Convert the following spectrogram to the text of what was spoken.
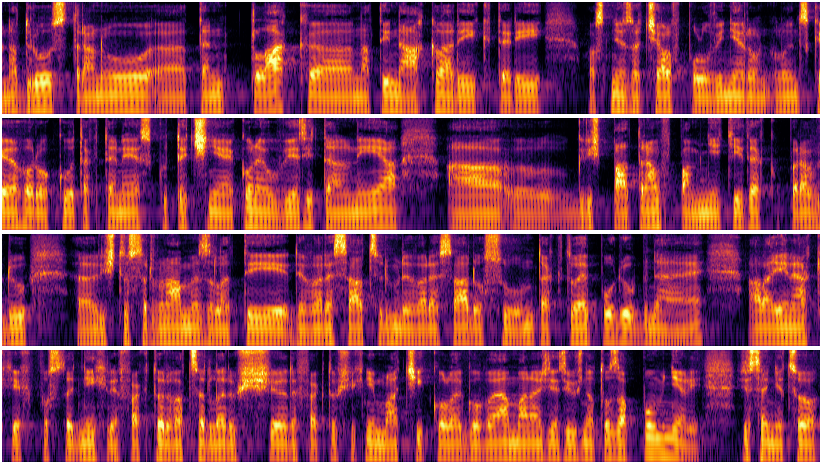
Na druhou stranu ten tlak na ty náklady, který vlastně začal v polovině loňského roku, tak ten je skutečně jako neuvěřitelný a, a když pátrám v paměti, tak opravdu, když to srovnáme s lety 97-98, tak to je podobné, ale jinak těch posledních de facto 20 let už de facto všichni mladší kolegové a manažeři už na to zapomněli, že se něco,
